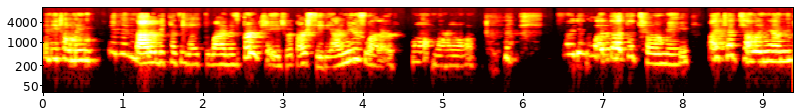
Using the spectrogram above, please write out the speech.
And he told me it didn't matter because he liked to line his birdcage with our CDI newsletter. Wah, wah. I didn't let that deter me. I kept telling him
